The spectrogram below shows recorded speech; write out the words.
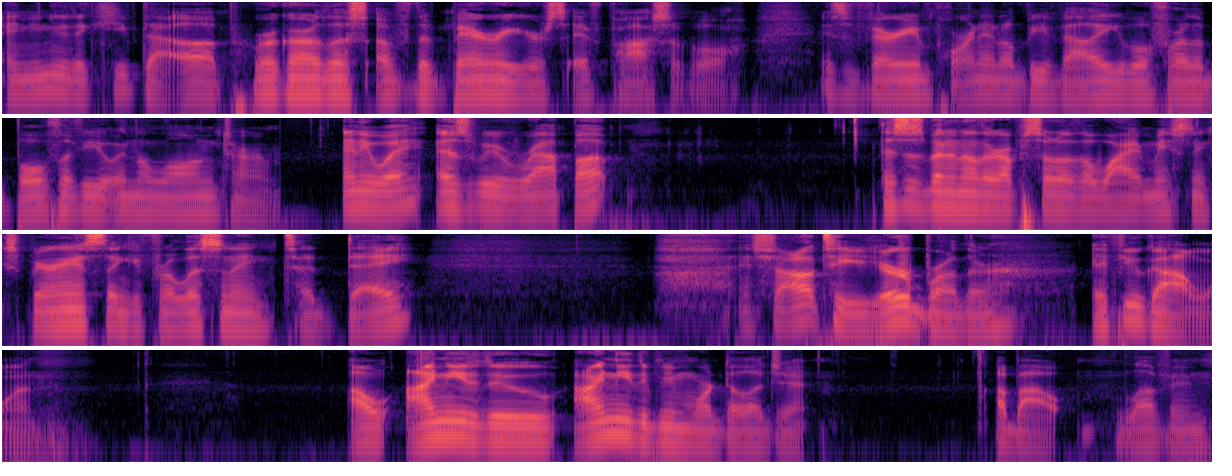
and you need to keep that up regardless of the barriers if possible. It's very important. It'll be valuable for the both of you in the long term. Anyway, as we wrap up, this has been another episode of the Wyatt Mason Experience. Thank you for listening today. And shout out to your brother if you got one. I I need to do I need to be more diligent about loving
